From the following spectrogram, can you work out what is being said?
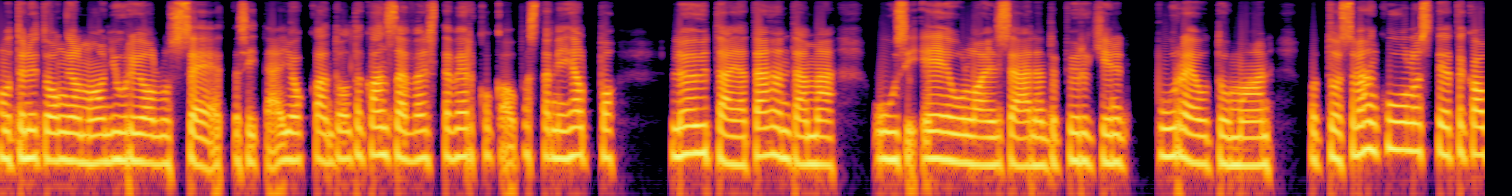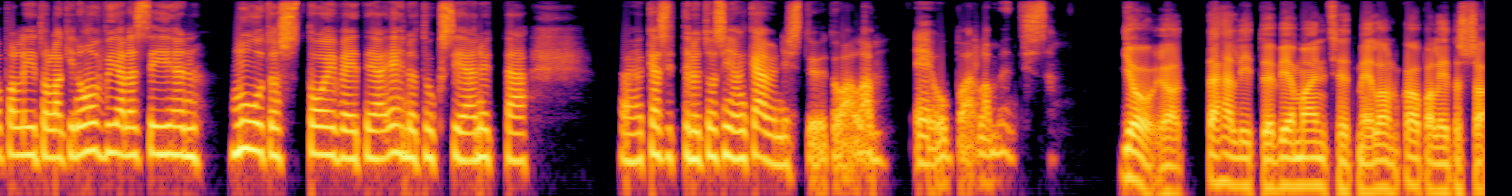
Mutta nyt ongelma on juuri ollut se, että sitä ei olekaan tuolta kansainvälisestä verkkokaupasta niin helppo löytää, ja tähän tämä uusi EU-lainsäädäntö pyrkii nyt pureutumaan. Mutta tuossa vähän kuulosti, että kaupan liitollakin on vielä siihen muutostoiveita ja ehdotuksia, ja nyt tämä käsittely tosiaan käynnistyy tuolla EU-parlamentissa. Joo, ja tähän liittyen vielä mainitsin, että meillä on Kaupaliitossa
